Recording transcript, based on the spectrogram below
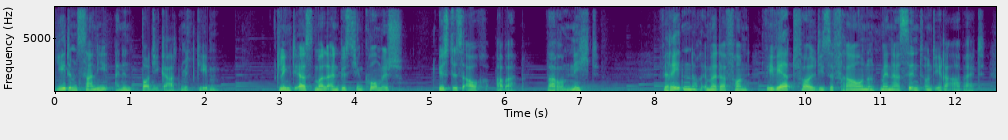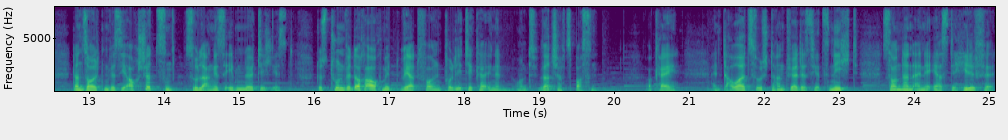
Jedem Sunny einen Bodyguard mitgeben. Klingt erstmal ein bisschen komisch, ist es auch, aber warum nicht? Wir reden doch immer davon, wie wertvoll diese Frauen und Männer sind und ihre Arbeit. Dann sollten wir sie auch schützen, solange es eben nötig ist. Das tun wir doch auch mit wertvollen Politikerinnen und Wirtschaftsbossen. Okay, ein Dauerzustand wäre das jetzt nicht, sondern eine erste Hilfe.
